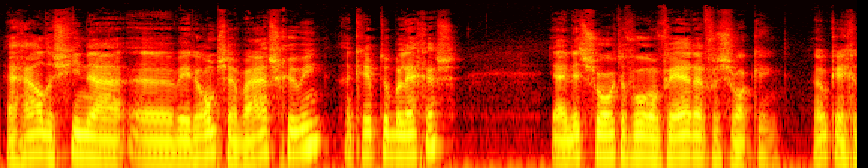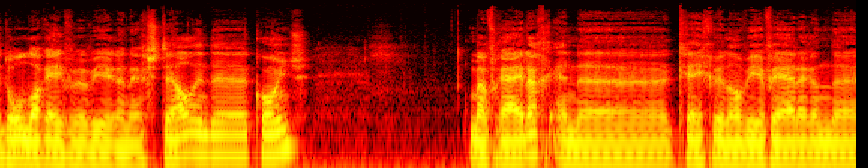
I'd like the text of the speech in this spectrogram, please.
herhaalde China uh, wederom zijn waarschuwing aan cryptobeleggers. Ja, en dit zorgde voor een verdere verzwakking. We kregen donderdag even weer een herstel in de coins. Maar vrijdag en, uh, kregen we dan weer verder een, uh,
